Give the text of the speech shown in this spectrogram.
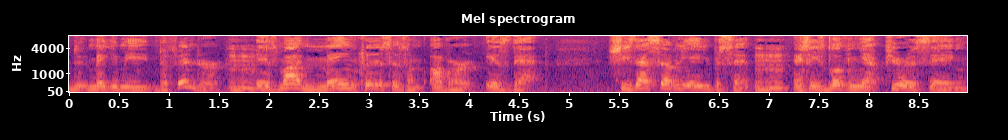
Making me defend her Mm-hmm. is my main criticism of her is that she's at 70 80 percent, Mm-hmm. and she's looking at purists saying,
